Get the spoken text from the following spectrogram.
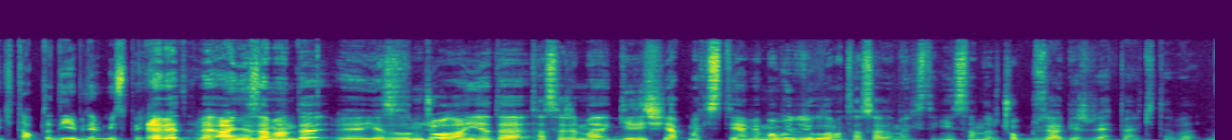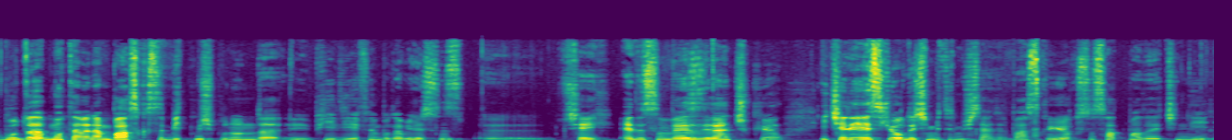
bir kitapta diyebilir miyiz peki? Evet ve aynı zamanda e, yazılımcı olan ya da tasarıma giriş yapmak isteyen ve mobil uygulama tasarlamak isteyen insanlara çok güzel bir rehber kitabı. Bu da muhtemelen baskısı bitmiş. Bunun da e, PDF'ini bulabilirsiniz. E, Şey Edison Wesley'den çıkıyor. İçeriği eski olduğu için bitirmişlerdir baskıyı yoksa satmadığı için değil.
